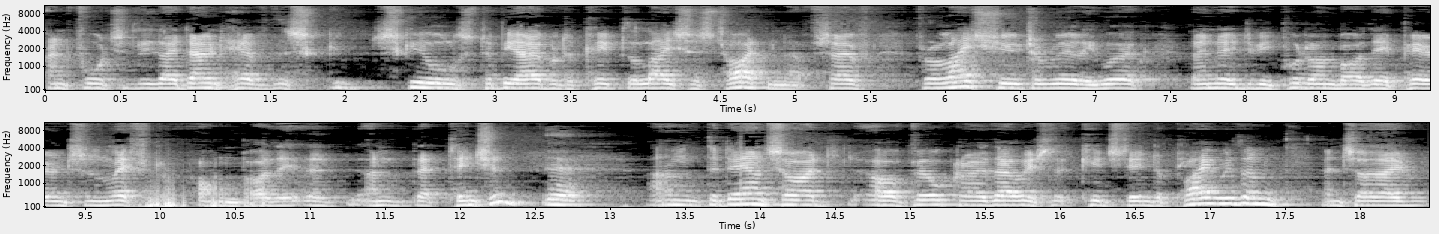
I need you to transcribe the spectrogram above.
unfortunately, they don't have the sk- skills to be able to keep the laces tight enough. So, f- for a lace shoe to really work, they need to be put on by their parents and left on by their, uh, un- that tension. Yeah. Um, the downside of Velcro, though, is that kids tend to play with them, and so they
